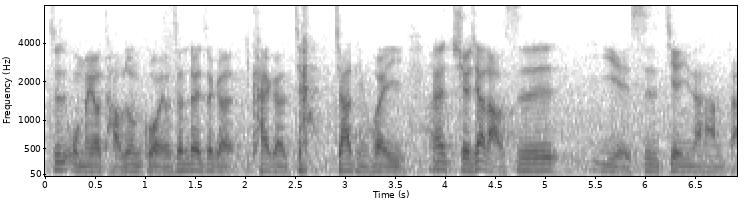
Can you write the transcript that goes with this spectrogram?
就是我们有讨论过，有针对这个开个家家庭会议，那学校老师也是建议让他们打。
